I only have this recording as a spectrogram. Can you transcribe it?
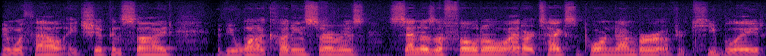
and without a chip inside. If you want a cutting service, send us a photo at our tech support number of your key blade,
